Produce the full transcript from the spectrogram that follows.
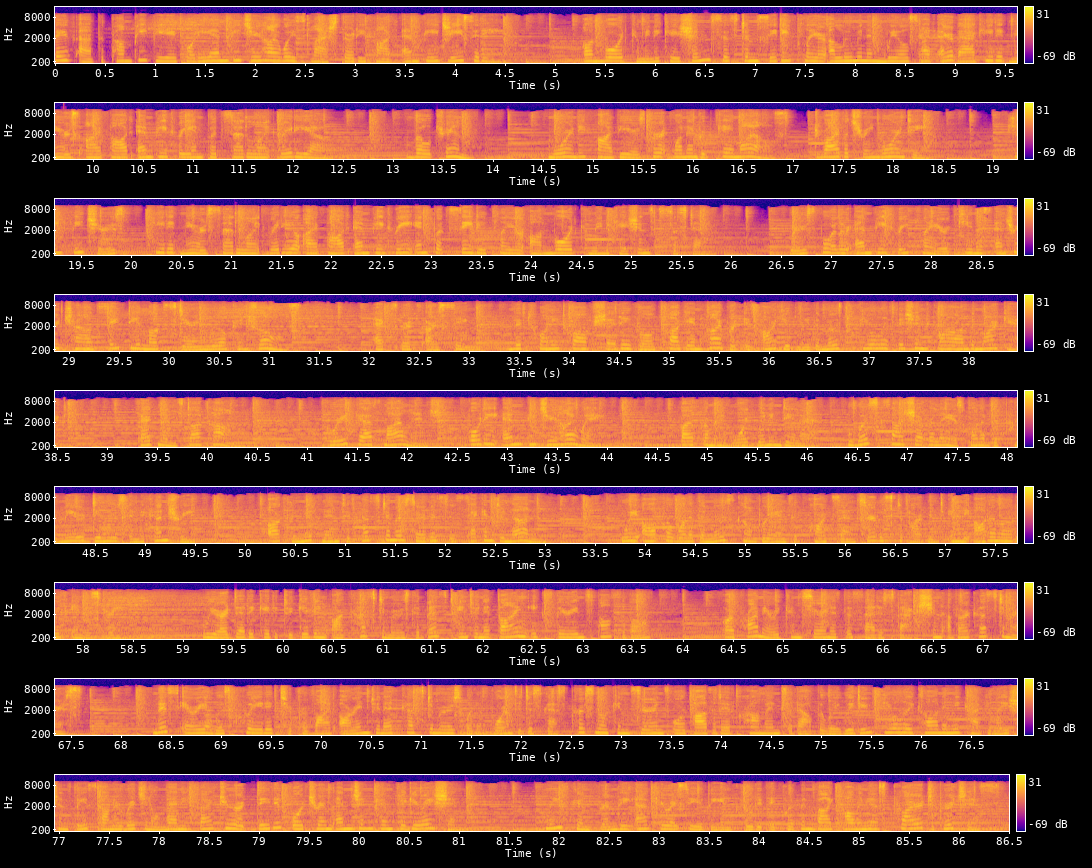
Save at the pump EPA 40 mpg highway slash 35 mpg city. Onboard communication system CD player aluminum wheels head airbag heated mirrors iPod MP3 input satellite radio. Volt trim. Warranty 5 years per 100k miles, drivetrain warranty. Key features, heated mirrors satellite radio iPod MP3 input CD player onboard communications system. Rear spoiler MP3 player keyless entry child safety lock steering wheel controls. Experts are saying, the 2012 Chevy Volt plug-in hybrid is arguably the most fuel-efficient car on the market. Edmunds.com Great gas mileage, 40 mpg highway. Buy from an award-winning dealer, Westside Chevrolet is one of the premier dealers in the country. Our commitment to customer service is second to none. We offer one of the most comprehensive parts and service department in the automotive industry. We are dedicated to giving our customers the best internet buying experience possible. Our primary concern is the satisfaction of our customers. This area was created to provide our internet customers with a forum to discuss personal concerns or positive comments about the way we do fuel economy calculations based on original manufacturer data for trim engine configuration. Please confirm the accuracy of the included equipment by calling us prior to purchase.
